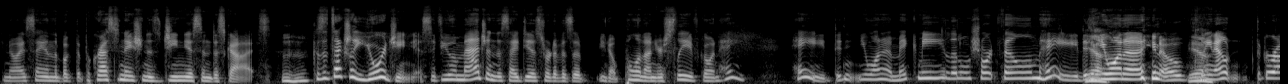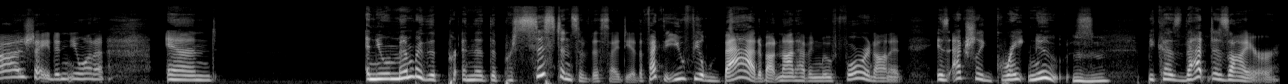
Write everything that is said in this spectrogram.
You know, I say in the book that procrastination is genius in disguise because Mm-hmm. it's actually your genius. If you imagine this idea sort of as a you know pulling on your sleeve, going, hey. Hey, didn't you want to make me a little short film? Hey, didn't Yeah. you want to, you know, Yeah. clean out the garage? Hey, didn't you want to? And and you remember the and the, the persistence of this idea, the fact that you feel bad about not having moved forward on it is actually great news because that desire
